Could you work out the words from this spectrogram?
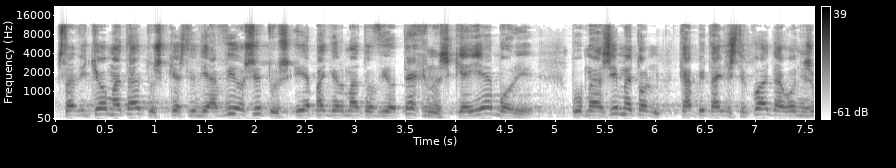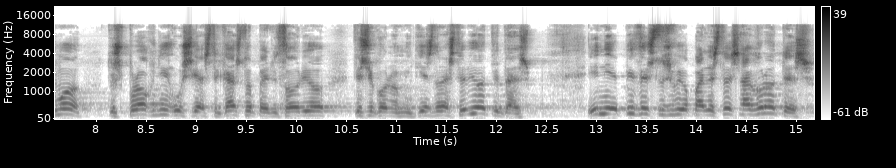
στα δικαιώματά τους και στη διαβίωσή τους οι επαγγελματοβιοτέχνες και οι έμποροι που μαζί με τον καπιταλιστικό ανταγωνισμό τους πρόχνει ουσιαστικά στο περιθώριο της οικονομικής δραστηριότητας. Είναι η επίθεση στους βιοπαλαιστές αγρότες,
